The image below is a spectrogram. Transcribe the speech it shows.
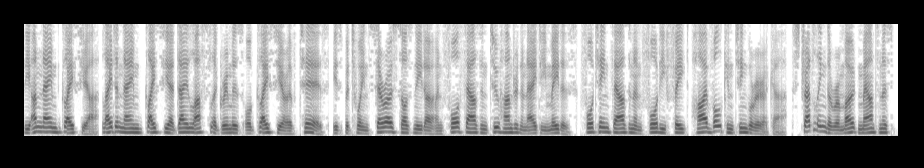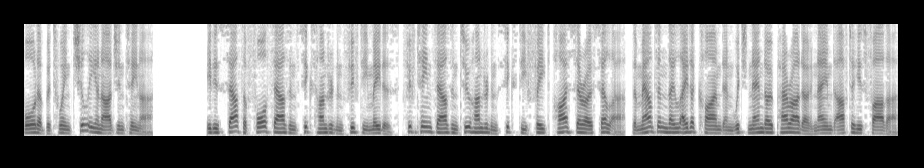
The unnamed glacier later named Glacier de las Lagrimas or Glacier of Tears is between Cerro Sosneado and 4,280 meters 14,040 feet high Volcan Tinguiririca, straddling the remote mountainous border between Chile and Argentina. It is south of 4,650 meters 15,260 feet high Cerro Seler, the mountain they later climbed and which Nando Parrado named after his father.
